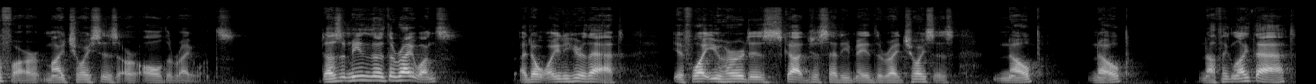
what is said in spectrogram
far my choices are all the right ones. Doesn't mean they're the right ones. I don't want you to hear that. If what you heard is Scott just said he made the right choices, nope, nope, nothing like that.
